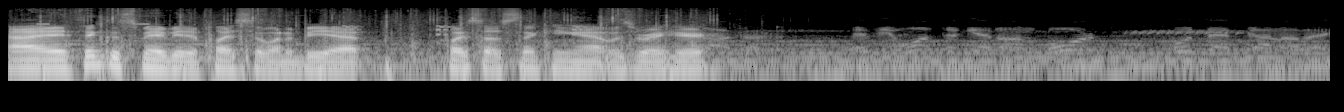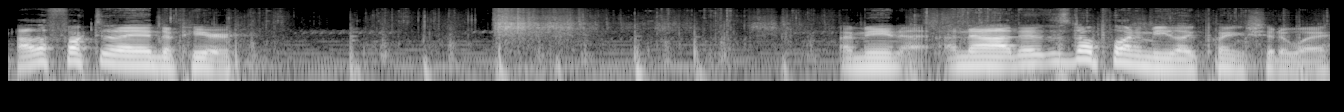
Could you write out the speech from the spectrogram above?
I think this may be the place I want to be at. The place I was thinking at was right here. How the fuck did I end up here? I mean, uh, nah, there's no point in me, like, putting shit away.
